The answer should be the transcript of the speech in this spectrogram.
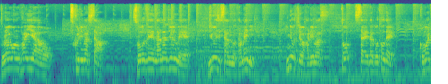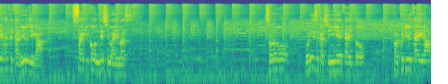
ドラゴンファイヤーを作りました。総勢70名龍二さんのために命を張ります。と伝えたことで困り果てた龍二が塞ぎ込んでしまいます。その後鬼塚親衛隊と爆竜隊が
